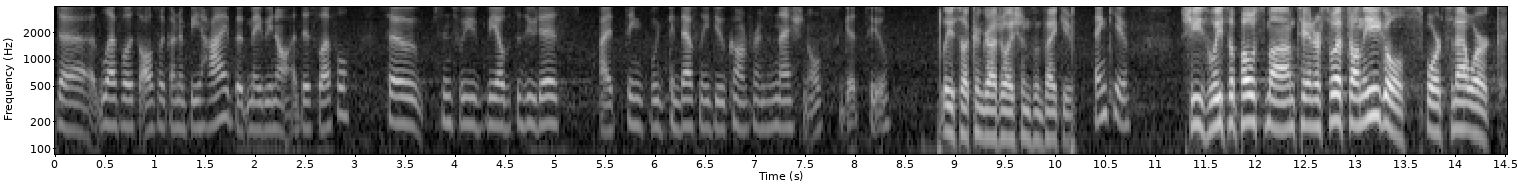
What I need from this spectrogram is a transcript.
the level is also going to be high, but maybe not at this level. So since we've been able to do this, I think we can definitely do conference and nationals good too. Lisa, congratulations and thank you. Thank you. She's Lisa Postma. I'm Tanner Swift on the Eagles Sports Network.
